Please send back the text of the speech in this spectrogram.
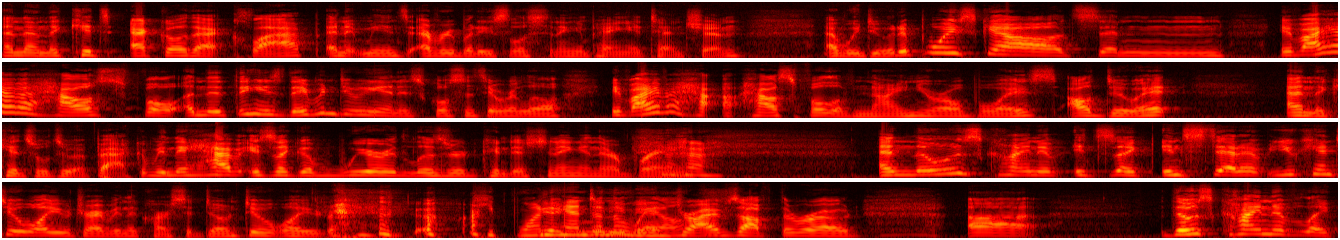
and then the kids echo that clap and it means everybody's listening and paying attention and we do it at boy scouts and if i have a house full and the thing is they've been doing it in school since they were little if i have a house full of nine year old boys i'll do it and the kids will do it back. I mean they have it's like a weird lizard conditioning in their brain. And those kind of it's like instead of you can't do it while you're driving the car so don't do it while you're driving. Keep one hand on the wheel. drives off the road. Uh, those kind of like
